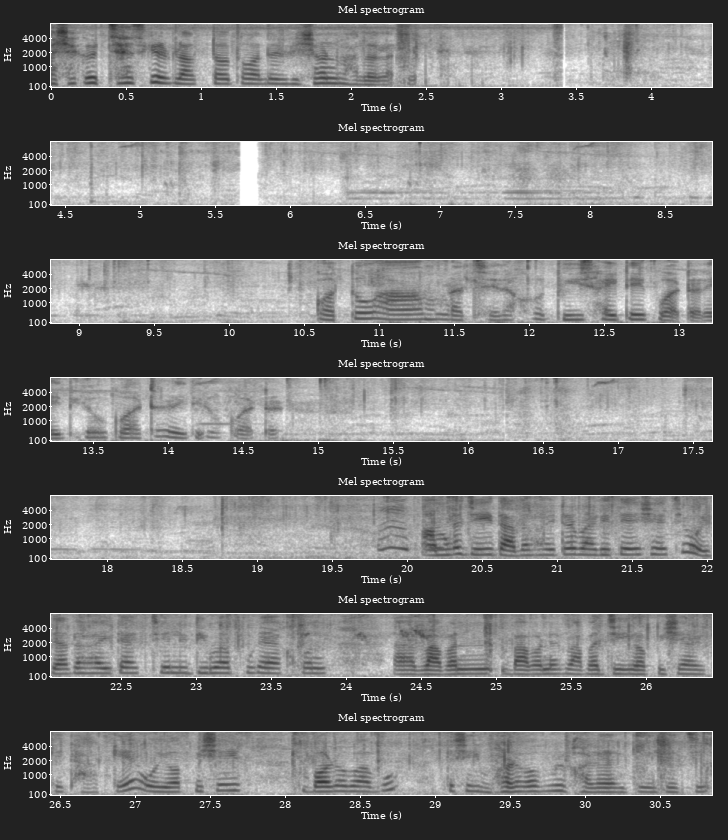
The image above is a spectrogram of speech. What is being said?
আশা করছি আজকের ব্লগটাও তোমাদের ভীষণ ভালো লাগবে। কত আম গাছে দেখো, দুই সাইডে কোয়ার্টার এইদিকেও কোয়ার্টার এইদিকেও কোয়ার্টার আমরা যেই দাদা ভাইটার বাড়িতে এসেছি, ওই দাদা ভাইটা অ্যাকচুয়ালি ডিমাপুরে এখন বাবান, বাবানের বাবা যেই অফিসে আর কি থাকে, ওই অফিসেই বড় বাবু তো সেই বড় বাবুর ঘরে আর কি এসেছি।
